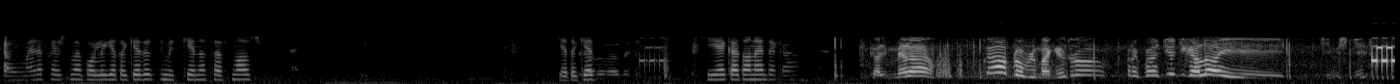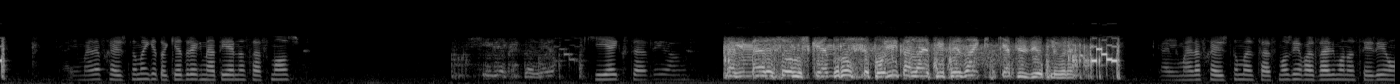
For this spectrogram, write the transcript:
Καλημέρα, ευχαριστούμε πολύ για το κέντρο της Μισκή, ένας σταθμός. Για το κέντρο... 1111. Καλημέρα. Κάνα πρόβλημα κέντρο. Πραγματικά και καλά η Τσιμισκή. Καλημέρα, ευχαριστούμε για το κέντρο Εγνατή, ένας σταθμός. 1062. 1062. Καλημέρα σε όλους κέντρο, σε πολύ καλά επίπεδα και από τις δύο πλευρές. Καλημέρα, ευχαριστούμε. Σταθμός για Βαρδάρη Μοναστηρίου.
